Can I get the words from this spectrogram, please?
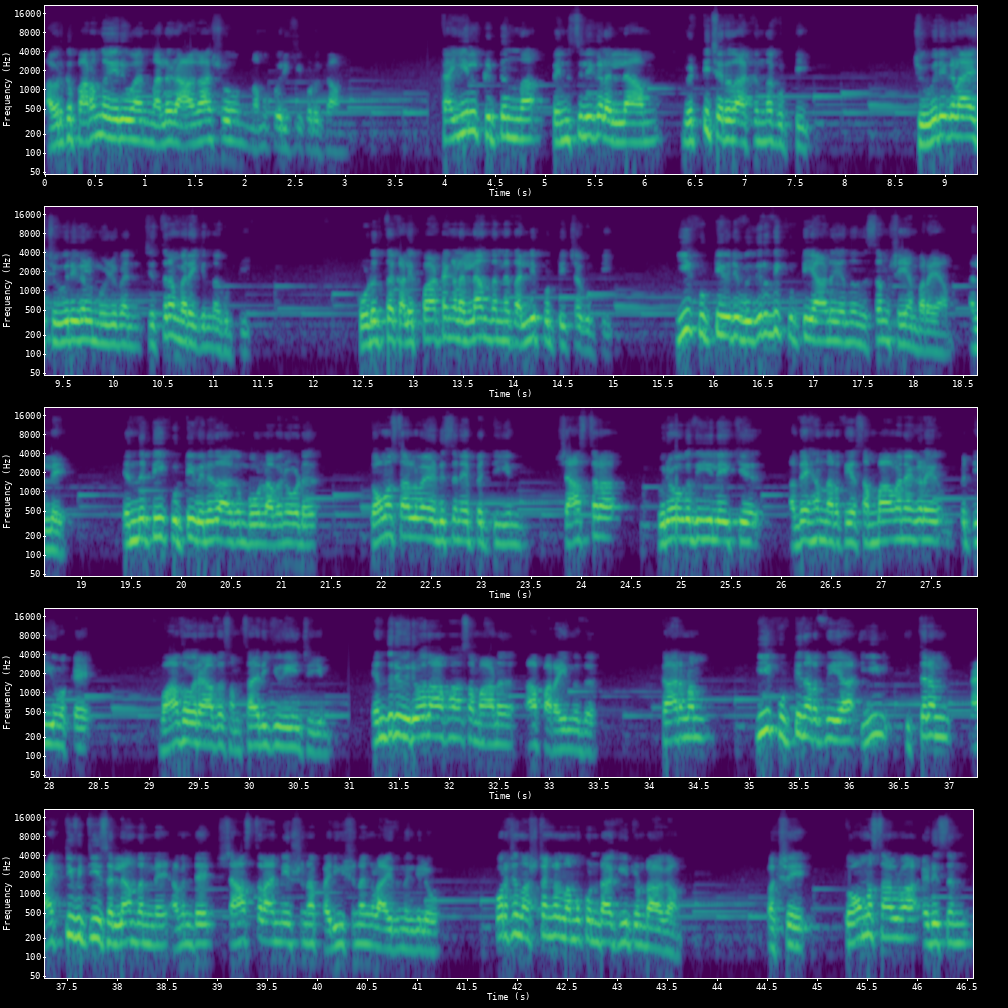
അവർക്ക് പറന്നുയരുവാൻ നല്ലൊരു ആകാശവും നമുക്ക് ഒരുക്കി കൊടുക്കാം. കയ്യിൽ കിട്ടുന്ന പെൻസിലുകളെല്ലാം വെട്ടിച്ചെറുതാക്കുന്ന കുട്ടി ചൂരുകളായ ചുവരുകൾ മുഴുവൻ ചിത്രം വരയ്ക്കുന്ന കുട്ടി കൊടുത്ത കളിപ്പാട്ടങ്ങളെല്ലാം തന്നെ തല്ലിപ്പൊട്ടിച്ച കുട്ടി. ഈ കുട്ടി ഒരു വികൃതി കുട്ടിയാണ് എന്ന് നിസ്സംശയം പറയാം അല്ലേ? എന്നിട്ട് ഈ കുട്ടി വലുതാകുമ്പോൾ അവനോട് തോമസ് ആൽവ എഡിസനെ പറ്റിയും ശാസ്ത്ര പുരോഗതിയിലേക്ക് അദ്ദേഹം നടത്തിയ സംഭാവനകളെ പറ്റിയുമൊക്കെ വാതോരാതെ സംസാരിക്കുകയും ചെയ്യും. എന്തൊരു വിരോധാഭാസമാണ് ആ പറയുന്നത്. കാരണം ഈ കുട്ടി നടത്തിയ ഈ ഇത്തരം ആക്ടിവിറ്റീസ് എല്ലാം തന്നെ അവന്റെ ശാസ്ത്രാന്വേഷണ പരീക്ഷണങ്ങളായിരുന്നെങ്കിലോ കുറച്ച് നഷ്ടങ്ങൾ നമുക്കുണ്ടാക്കിയിട്ടുണ്ടാകാം. പക്ഷേ തോമസ് ആൽവ എഡിസൺ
